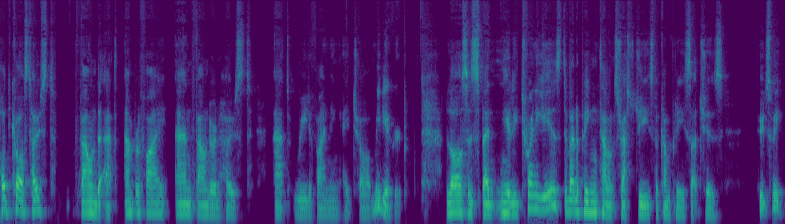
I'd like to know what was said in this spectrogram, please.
podcast host, founder at Amplify, and founder and host at Redefining HR Media Group. Lars has spent nearly 20 years developing talent strategies for companies such as Hootsuite,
